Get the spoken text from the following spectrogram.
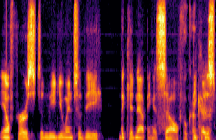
you know, first to lead you into the the kidnapping itself. Okay. Because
